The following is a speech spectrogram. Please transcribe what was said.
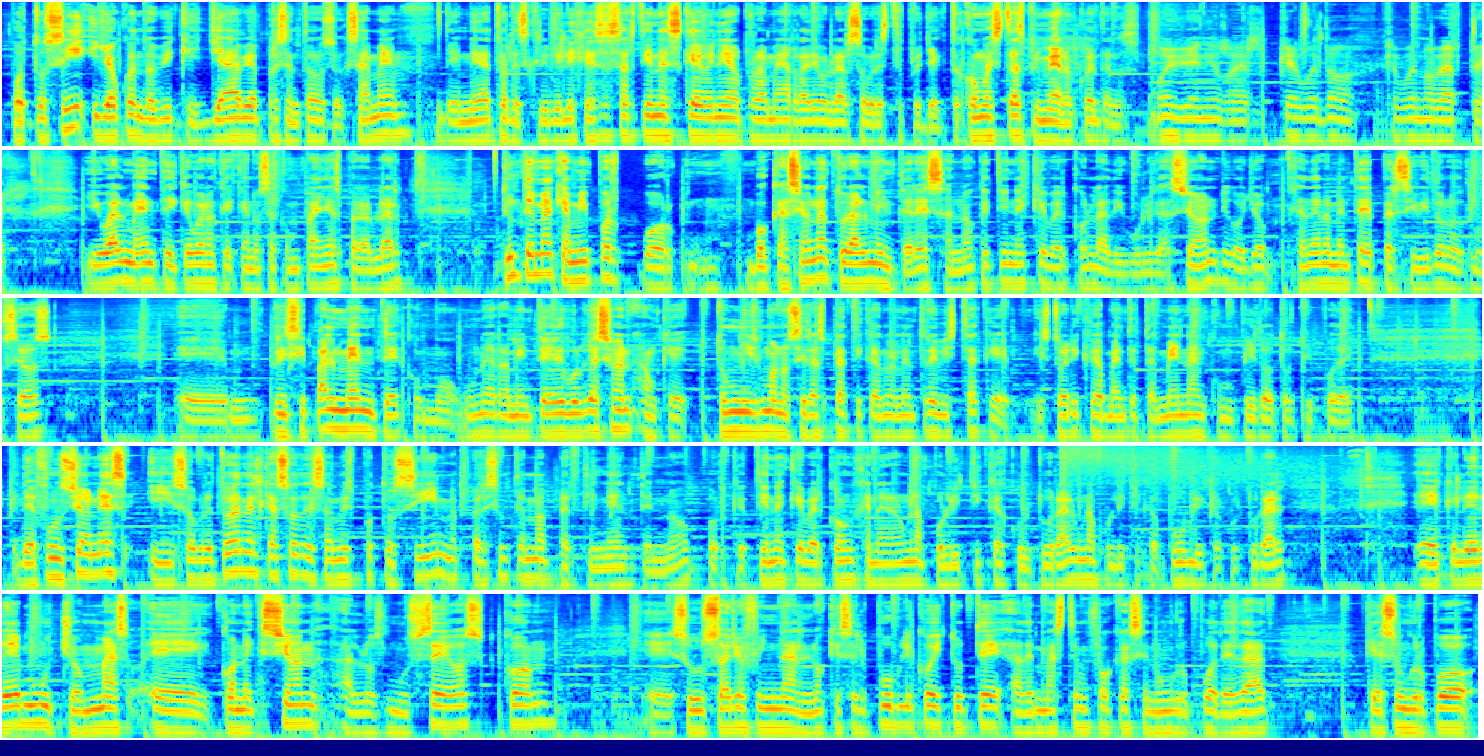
Potosí y yo cuando vi que ya había presentado su examen, de inmediato le escribí, le dije, César, tienes que venir al programa de radio a hablar sobre este proyecto. ¿Cómo estás primero? Cuéntanos. Muy bien, Israel, qué bueno, qué bueno verte. Igualmente, y qué bueno que, nos acompañas para hablar de un tema que a mí por, por, vocación natural me interesa, ¿no? Que tiene que ver con la divulgación. Digo, yo generalmente he percibido los museos eh, principalmente como una herramienta de divulgación, aunque tú mismo nos irás platicando en la entrevista que históricamente también han cumplido otro tipo de de funciones y sobre todo en el caso de San Luis Potosí me parece un tema pertinente, ¿no? Porque tiene que ver con generar una política cultural, una política pública cultural eh, que le dé mucho más eh, conexión a los museos con eh, su usuario final, ¿no? Que es el público y tú te además te enfocas en un grupo de edad que es un grupo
